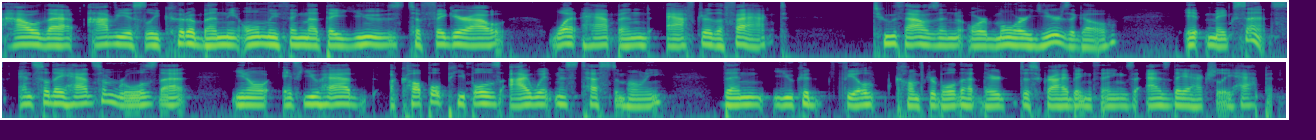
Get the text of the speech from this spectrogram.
how that obviously could have been the only thing that they used to figure out what happened after the fact 2000 or more years ago, it makes sense. And so they had some rules that, you know, if you had a couple people's eyewitness testimony, then you could feel comfortable that they're describing things as they actually happened.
